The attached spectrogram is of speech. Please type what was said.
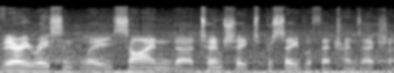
very recently signed a term sheet to proceed with that transaction.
